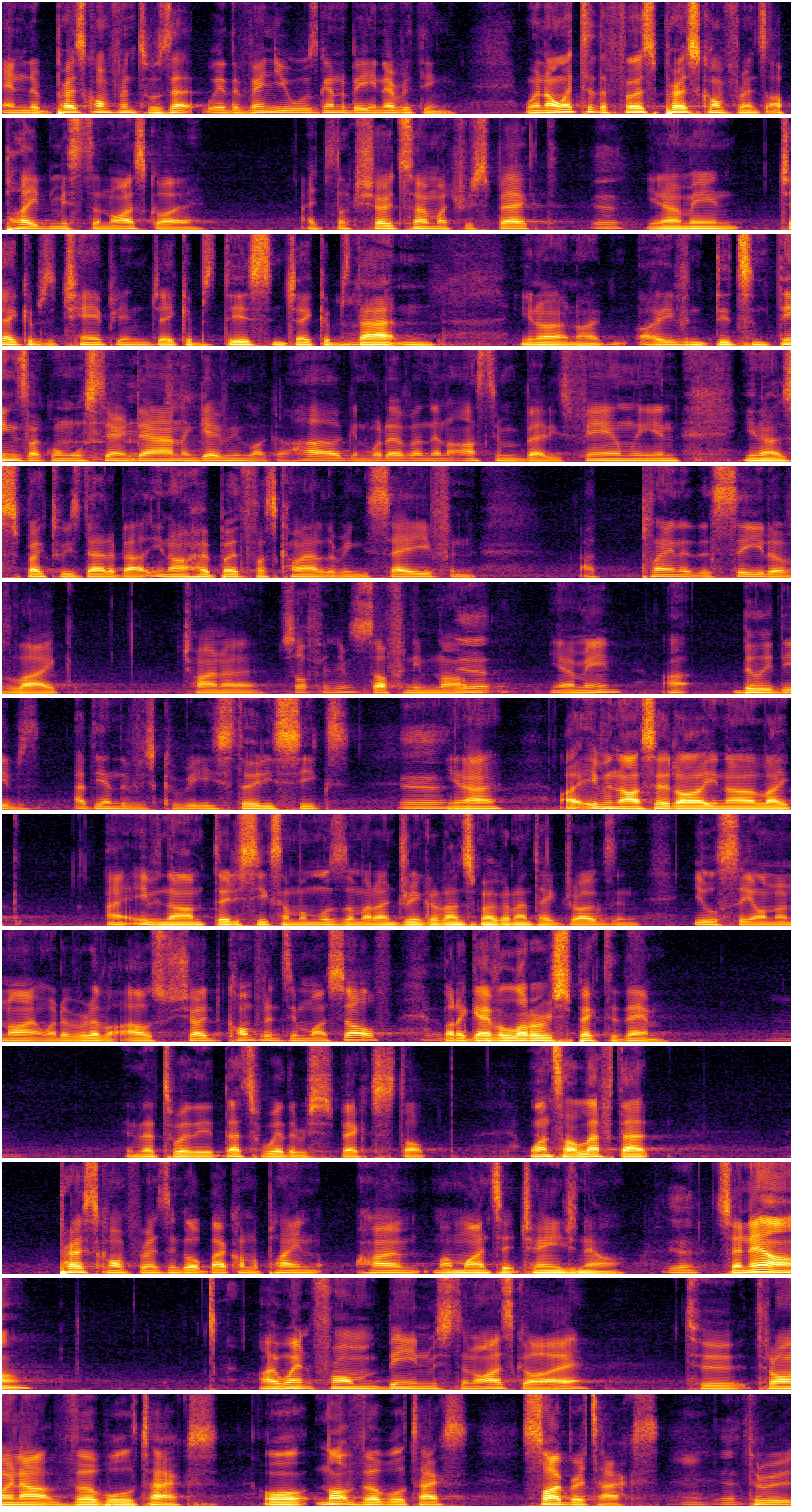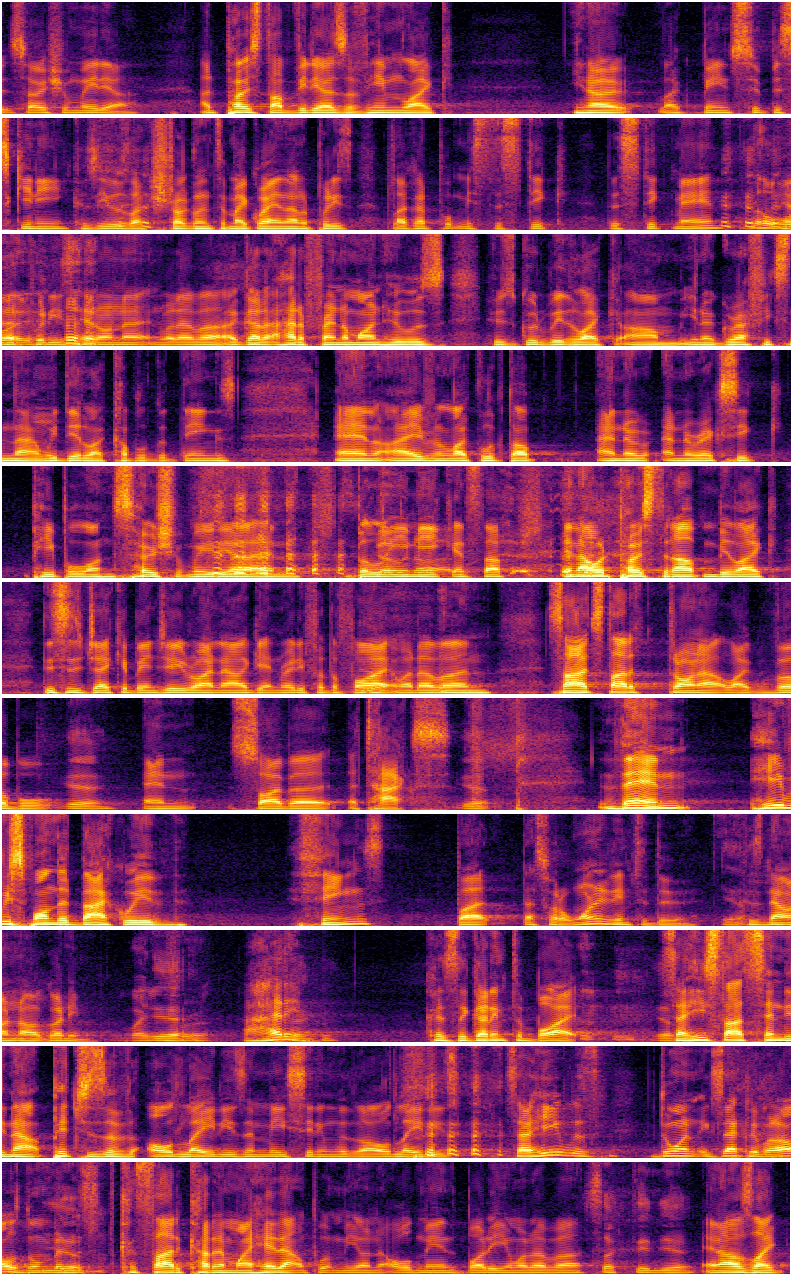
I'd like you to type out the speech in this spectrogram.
and the press conference was at where the venue was going to be and everything. When I went to the first press conference, I played Mr. Nice Guy. I like showed so much respect. yeah. You know what I mean? Jacob's a champion, Jacob's this and Jacob's Mm. that and you know, and I, I even did some things like when we were staring down and gave him like a hug and whatever and then I asked him about his family and, you know, I spoke to his dad about, you know, I hope both of us come out of the ring safe and I planted the seed of like trying to Soften him. soften him up. Yeah. You know what I mean? Uh, Billy Dib's at the end of his career, he's thirty six. Yeah. You know, I, even though I said, oh, you know, like, I, even though I'm 36, I'm a Muslim, I don't drink, I don't smoke, I don't take drugs, and you'll see on the night, whatever, whatever. I was showed confidence in myself, but I gave a lot of respect to them, Mm. and that's where the that's where the respect stopped. Once I left that press conference and got back on the plane home, my mindset changed now. Yeah. So now, I went from being Mr. Nice Guy to throwing out verbal attacks, or not verbal attacks, cyber attacks Mm. Yeah. through social media. I'd post up videos of him like, you know, like being super skinny because he was like struggling to make weight, and then I'd put his like I'd put Mr. Stick, the stick man, No and. I'd put his head on it and whatever. I got I had a friend of mine who was who's good with like um you know graphics and that, and we did like a couple of good things, and I even like looked up ano- anorexic people on social media and bulimic and stuff, and I would post it up and be like, "This is Jacob Benji right now, getting ready for the fight, and whatever." And so I'd started throwing out like verbal Yeah. and cyber attacks. Yeah. Then he responded back with things, but that's what I wanted him to do Yeah. because now I know I got him. Waiting Yeah. for it. I had him because they got him to bite. Yep. So he starts sending out pictures of old ladies and me sitting with the old ladies. so he was doing exactly what I was doing, but Yep. just started cutting my head out and putting me on the old man's body and whatever. Sucked in. Yeah. And I was like,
